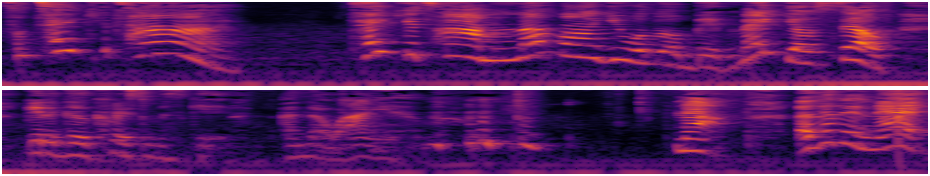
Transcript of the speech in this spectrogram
So take your time. Take your time. Love on you a little bit. Make yourself get a good Christmas gift. I know I am. now, other than that,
